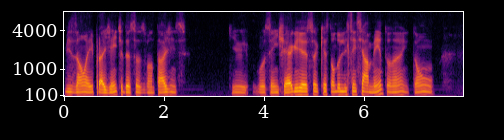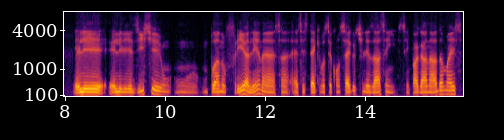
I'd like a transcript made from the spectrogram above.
visão aí para a gente dessas vantagens que você enxerga e essa questão do licenciamento, né? Então, ele, ele existe um, um, um, plano free ali, né? Essa, essa stack você consegue utilizar sem, sem pagar nada, mas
